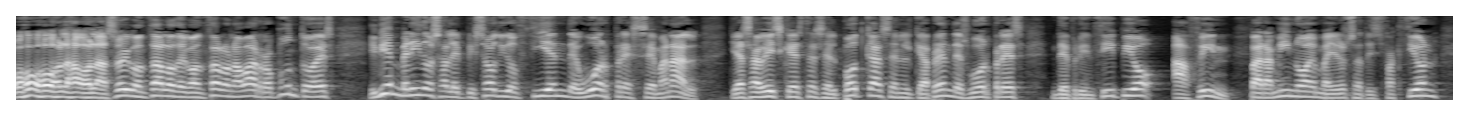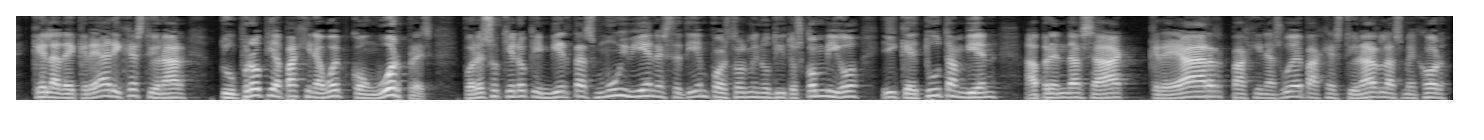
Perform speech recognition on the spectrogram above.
Hola, hola, soy Gonzalo de Gonzalo Navarro.es y bienvenidos al episodio 100 de WordPress semanal. Ya sabéis que este es el podcast en el que aprendes WordPress de principio a fin. Para mí no hay mayor satisfacción que la de crear y gestionar tu propia página web con WordPress. Por eso quiero que inviertas muy bien este tiempo, estos minutitos conmigo y que tú también aprendas a crear páginas web, a gestionarlas mejor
